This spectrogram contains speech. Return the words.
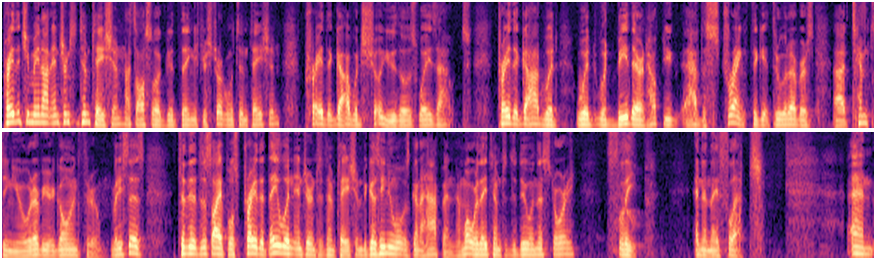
Pray that you may not enter into temptation. That's also a good thing. If you're struggling with temptation, pray that God would show you those ways out. Pray that God would, would, would be there and help you have the strength to get through whatever's uh, tempting you or whatever you're going through. But he says to the disciples, Pray that they wouldn't enter into temptation because he knew what was going to happen. And what were they tempted to do in this story? Sleep. And then they slept. And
